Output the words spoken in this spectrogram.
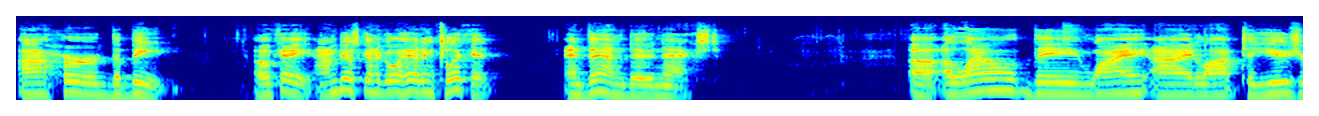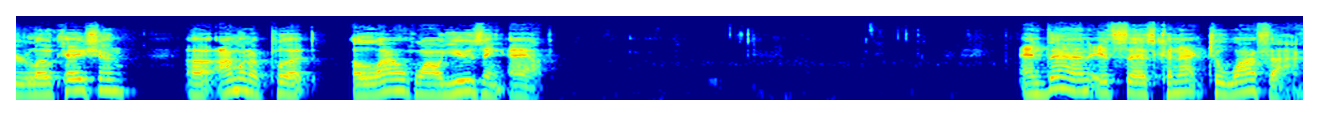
I heard the beep. Okay, I'm just going to go ahead and click it and then do next. Uh, allow the YI lot to use your location. Uh, I'm going to put allow while using app. And then it says connect to Wi-Fi.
